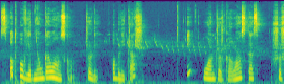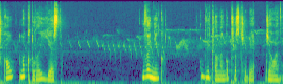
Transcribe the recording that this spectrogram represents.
z odpowiednią gałązką, czyli obliczasz i łączysz gałązkę z szyszką, na której jest wynik obliczonego przez Ciebie działania.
